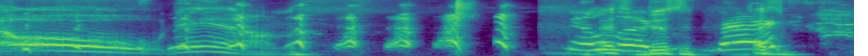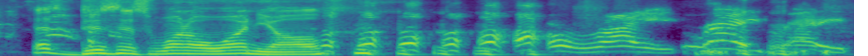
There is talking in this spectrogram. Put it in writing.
Oh, damn. now, that's, look, business, that's, that's business 101, y'all. right, right, right.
